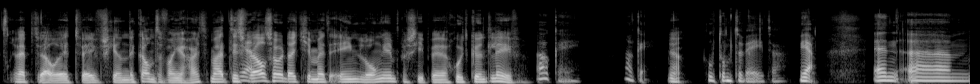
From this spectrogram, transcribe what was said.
Je hebt wel weer twee verschillende kanten van je hart. Maar het is Ja. wel zo dat je met één long in principe goed kunt leven. Oké, oké. Ja. Goed om te weten. Ja. En ehm,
